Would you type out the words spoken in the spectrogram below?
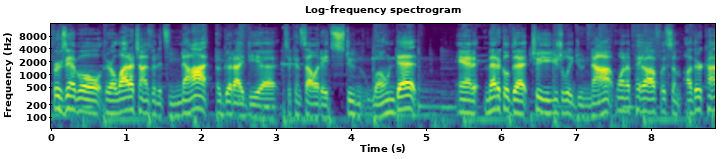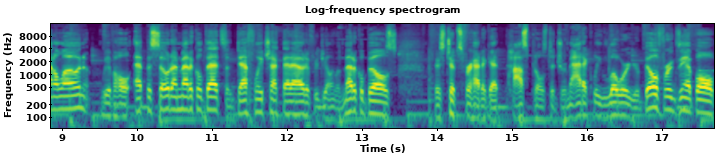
For example, there are a lot of times when it's not a good idea to consolidate student loan debt and medical debt, too, you usually do not want to pay off with some other kind of loan. We have a whole episode on medical debt, so definitely check that out if you're dealing with medical bills. There's tips for how to get hospitals to dramatically lower your bill, for example.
